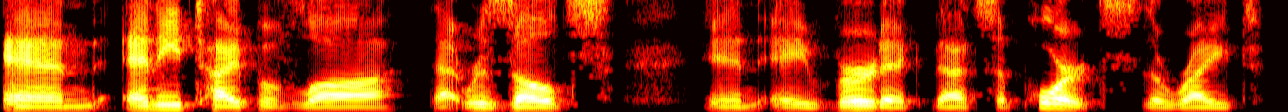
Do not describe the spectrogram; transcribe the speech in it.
and any type of law that results in a verdict that supports the right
